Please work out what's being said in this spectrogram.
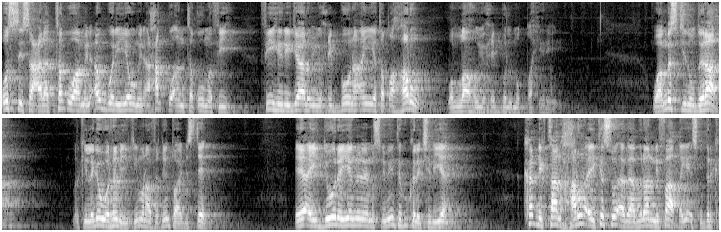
usisa cala taqwa min awali yowmin axaqu an taquuma fiih. Fiihi rijaalu yuxibuuna an yataطaharuu wallahu yuxibu lmuطahiriin waa masjidu markii laga warramayay kii munaafiqiintu ay dhisteen ee ay doonayeen inay muslimiinta ku kala jebiyaan ka dhigtaan xarun ay ka soo abaabulaan nifaaqa iyo isku dirka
